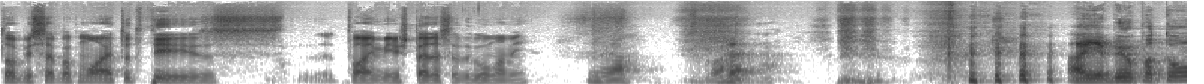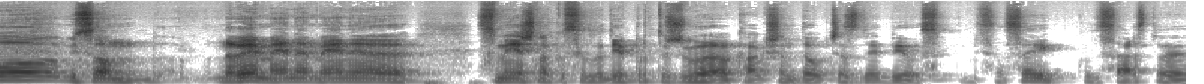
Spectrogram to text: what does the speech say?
to bi se pa po mojem tudi ti z tvojimi 40 gumami. Ja, skoraj. Ja. A je bil pa to, mislim, ne vem, mene, mene smešno, ko se ljudje pritožujejo, kakšen dolg čas je bil. Mislim, vse kolesarstvo je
